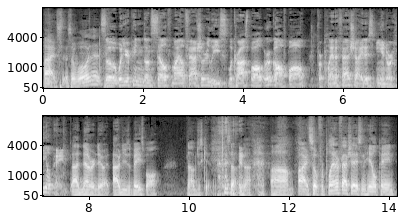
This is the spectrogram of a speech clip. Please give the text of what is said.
All right, so, so, what was it? So, what are your opinions on self myofascial release, lacrosse ball or golf ball, for plantar fasciitis and or heel pain? I'd never do it. I would use a baseball. No, I'm just kidding. So, no. Um, all right. So for plantar fasciitis and heel pain,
